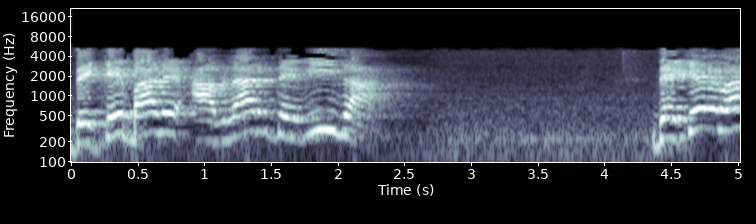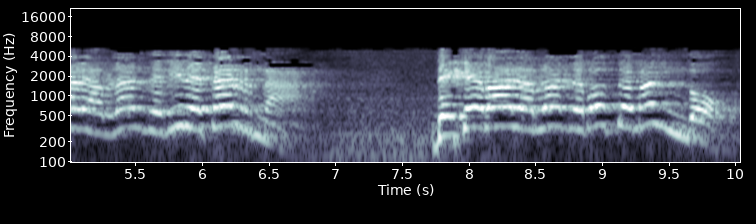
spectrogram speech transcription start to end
¿De qué vale hablar de vida ¿De qué vale hablar de vida eterna? ¿De qué vale hablar de voz de mando?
